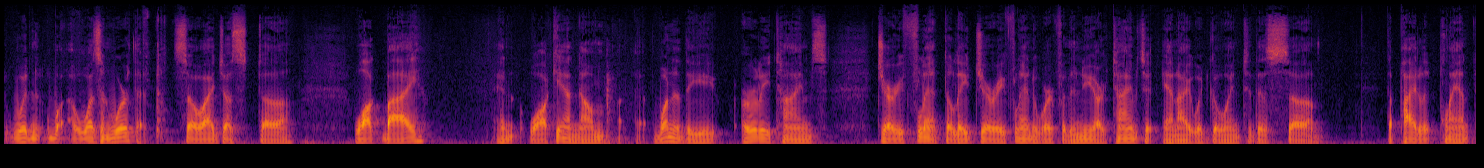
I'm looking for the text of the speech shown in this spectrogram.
wouldn't, wasn't worth it. So I just uh, walk by and walk in. Now, one of the early times, Jerry Flint, the late Jerry Flint, who worked for the New York Times, and I would go into this, uh, the pilot plant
